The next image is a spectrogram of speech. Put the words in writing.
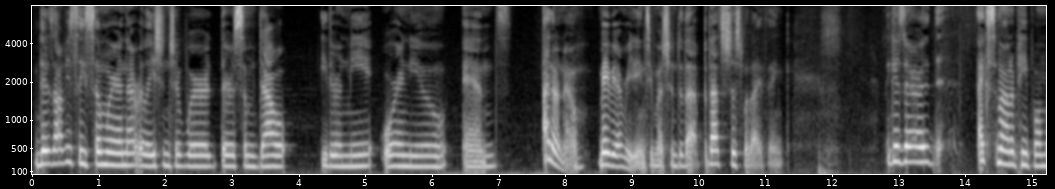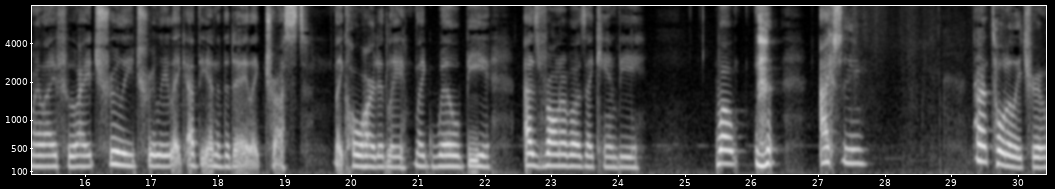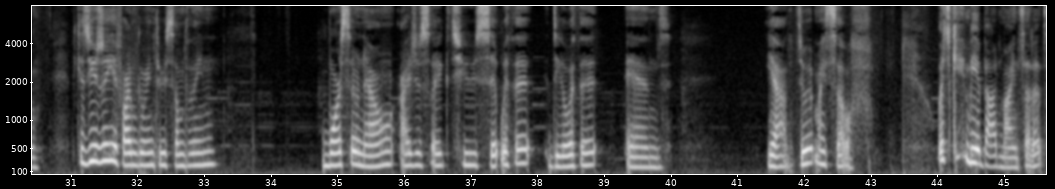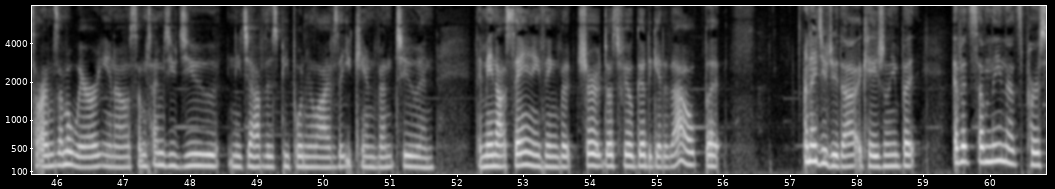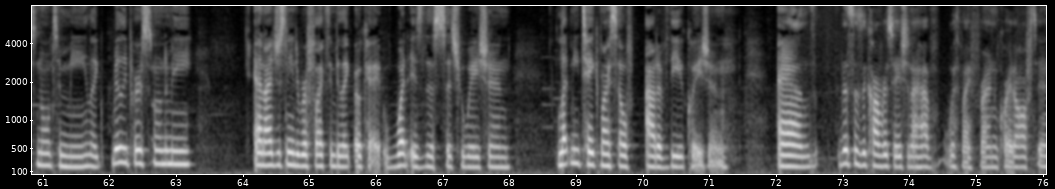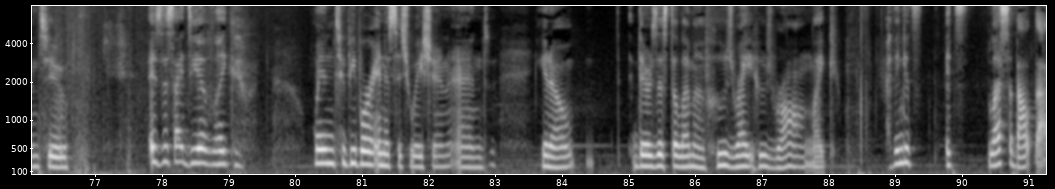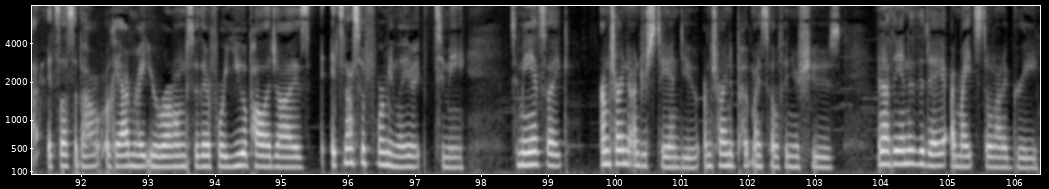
there's obviously somewhere in that relationship where there's some doubt either in me or in you. And I don't know. Maybe I'm reading too much into that, but that's just what I think. Because there are X amount of people in my life who I truly, truly, like, at the end of the day, like, trust, like, wholeheartedly, like, will be as vulnerable as I can be. Well, actually, not totally true. Because usually, if I'm going through something, more so now, I just like to sit with it, deal with it, and yeah, do it myself. Which can be a bad mindset at times. I'm aware, you know, sometimes you do need to have those people in your lives that you can vent to and they may not say anything, but sure, it does feel good to get it out. But, and I do do that occasionally, but if it's something that's personal to me, like really personal to me, and I just need to reflect and be like, okay, what is this situation? Let me take myself out of the equation. And this is a conversation I have with my friend quite often too. Is this idea of like, when two people are in a situation and, you know, there's this dilemma of who's right, who's wrong. Like, I think it's it's less about that. It's less about, okay, I'm right, you're wrong, so therefore you apologize. It's not so formulaic to me. To me, it's like, I'm trying to understand you. I'm trying to put myself in your shoes. And at the end of the day, I might still not agree.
